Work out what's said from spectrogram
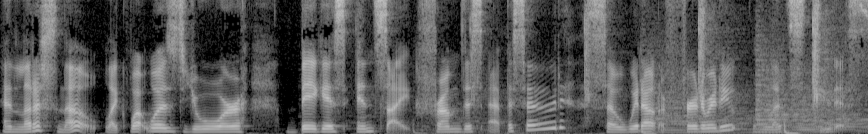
and let us know. Like, what was your biggest insight from this episode? So, without further ado, let's do this.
